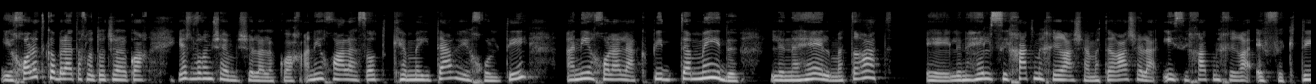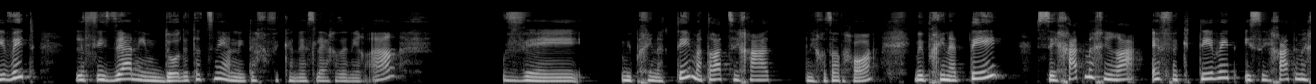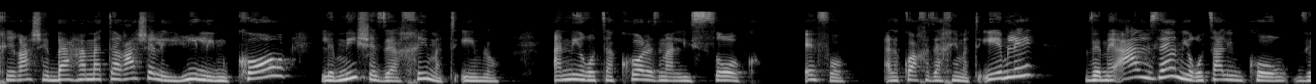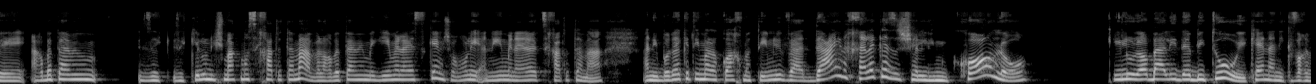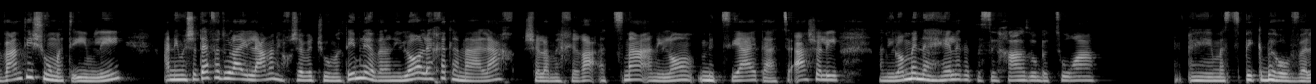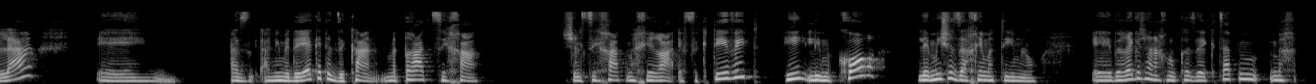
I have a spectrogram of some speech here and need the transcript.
יכולת קבלת החלטות של הלקוח, יש דברים שהם של הלקוח. אני יכולה לעשות כמיטב יכולתי, אני יכולה להקפיד תמיד לנהל מטרת, אה, לנהל שיחת מכירה שהמטרה שלה היא שיחת מכירה אפקטיבית, לפי זה אני אמדוד את עצמי, אני תכף אכנס לאיך זה נראה. ומבחינתי, מטרת שיחת, אני חוזרת אחורה, מבחינתי, שיחת מכירה אפקטיבית היא שיחת מכירה שבה המטרה שלי היא למכור למי שזה הכי מתאים לו. אני רוצה כל הזמן לסרוק איפה הלקוח הזה הכי מתאים לי, ומעל זה אני רוצה למכור. והרבה פעמים זה, זה כאילו נשמע כמו שיחת התאמה, אבל הרבה פעמים מגיעים אליי עסקים שאומרים לי, אני מנהלת שיחת התאמה, אני בודקת אם הלקוח מתאים לי, ועדיין חלק הזה של למכור לו, כאילו לא בא לידי ביטוי, כן? אני כבר הבנתי שהוא מתאים לי, אני משתפת אולי למה אני חושבת שהוא מתאים לי, אבל אני לא הולכת למהלך של המכירה עצמה, אני לא מציעה את ההצעה שלי, אני לא מנהלת את השיחה הזו בצורה אה, מספיק בהובלה. אה, אז אני מדייקת את זה כאן, מטרת שיחה של שיחת מכירה אפקטיבית היא למכור למי שזה הכי מתאים לו. אה, ברגע שאנחנו כזה קצת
